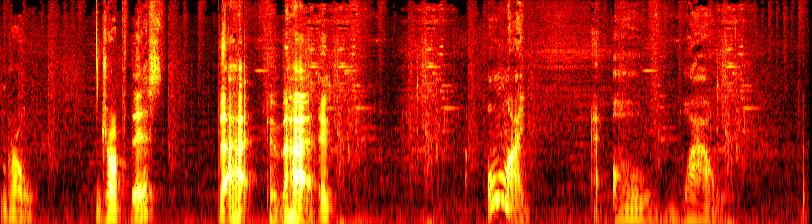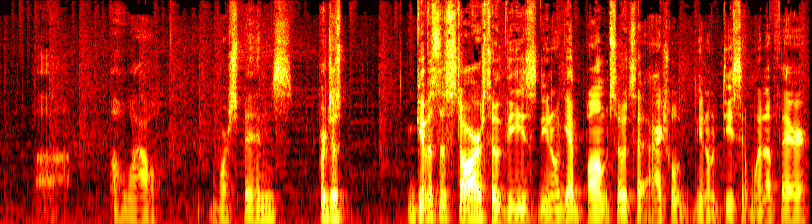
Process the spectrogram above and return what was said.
bro, drop this, that, and that, and... Oh, my... Oh, wow. Uh, oh, wow. More spins? Or just give us a star so these, you know, get bumped so it's an actual, you know, decent win up there.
